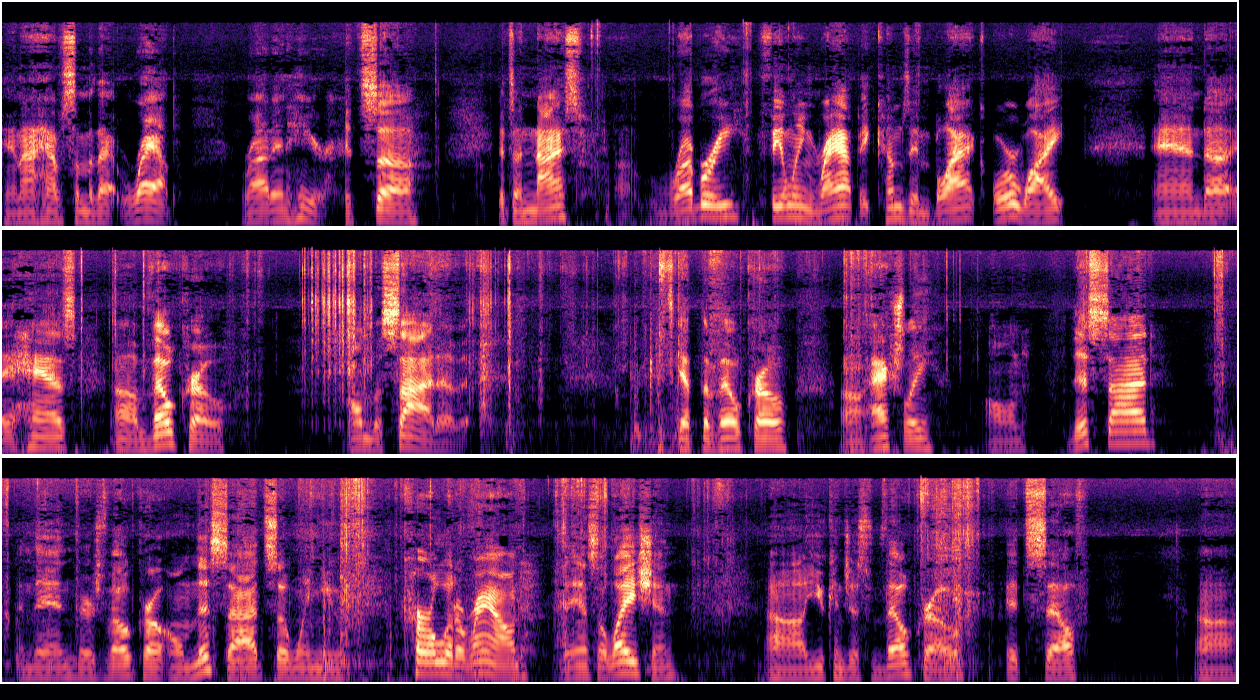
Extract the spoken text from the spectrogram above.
And I have some of that wrap right in here. It's uh, it's a nice uh, rubbery feeling wrap. It comes in black or white and uh, it has uh, Velcro on the side of it. It's got the Velcro uh, actually on this side and then there's Velcro on this side so when you curl it around the insulation uh, you can just Velcro itself uh,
